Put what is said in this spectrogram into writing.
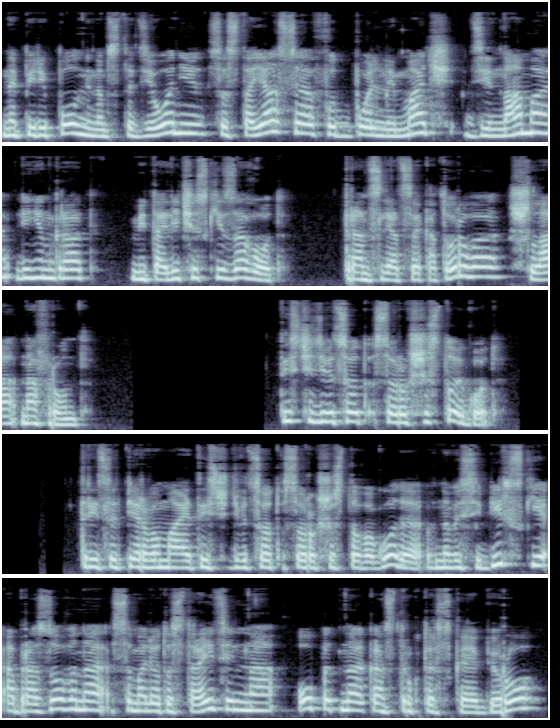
на переполненном стадионе состоялся футбольный матч «Динамо Ленинград» «Металлический завод», трансляция которого шла на фронт. 1946 год. 31 мая 1946 года в Новосибирске образовано самолетостроительно-опытно-конструкторское бюро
